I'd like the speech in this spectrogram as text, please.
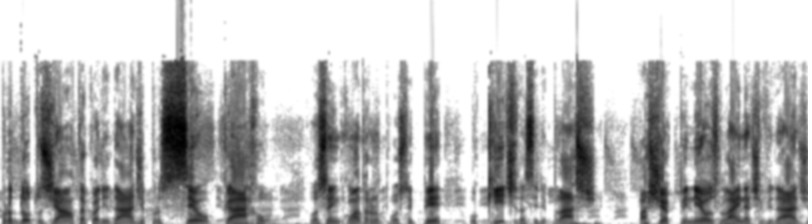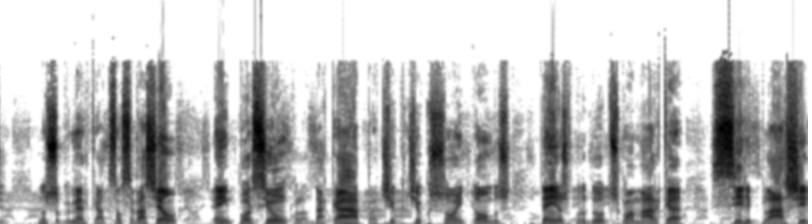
produtos de alta qualidade para o seu carro. Você encontra no posto IP o kit da Siliplast, Pacheco Pneus lá em atividade, no supermercado São Sebastião, em Porciúncula, da Capa, Tico Tico Som em Tombos, tem os produtos com a marca Siliplast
